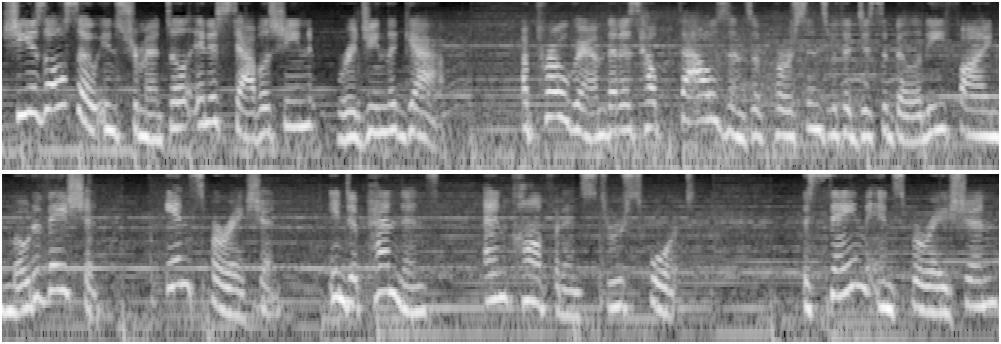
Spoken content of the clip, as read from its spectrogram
She is also instrumental in establishing Bridging the Gap, a program that has helped thousands of persons with a disability find motivation, inspiration, independence, and confidence through sport. The same inspiration,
